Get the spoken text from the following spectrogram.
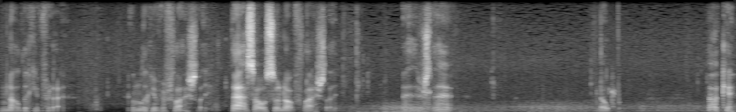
I'm not looking for that. I'm looking for flashlight. That's also not flashlight. Now there's that. Nope. Okay.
